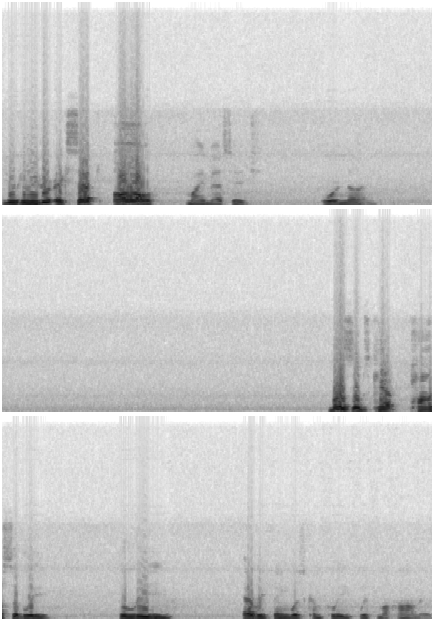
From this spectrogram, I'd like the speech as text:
You either accept all my message or none. Muslims can't possibly believe everything was complete with Muhammad.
